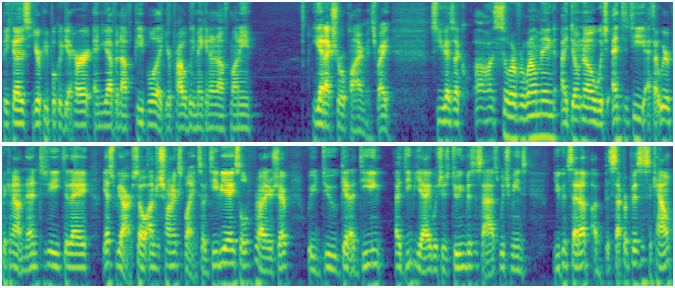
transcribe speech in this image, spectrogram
because your people could get hurt, and you have enough people that you're probably making enough money you get extra requirements, right? So you guys like, oh, it's so overwhelming. I don't know which entity. I thought we were picking out an entity today. Yes, we are. So I'm just trying to explain. So DBA sole proprietorship, we do get a D a DBA, which is doing business as, which means you can set up a separate business account.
